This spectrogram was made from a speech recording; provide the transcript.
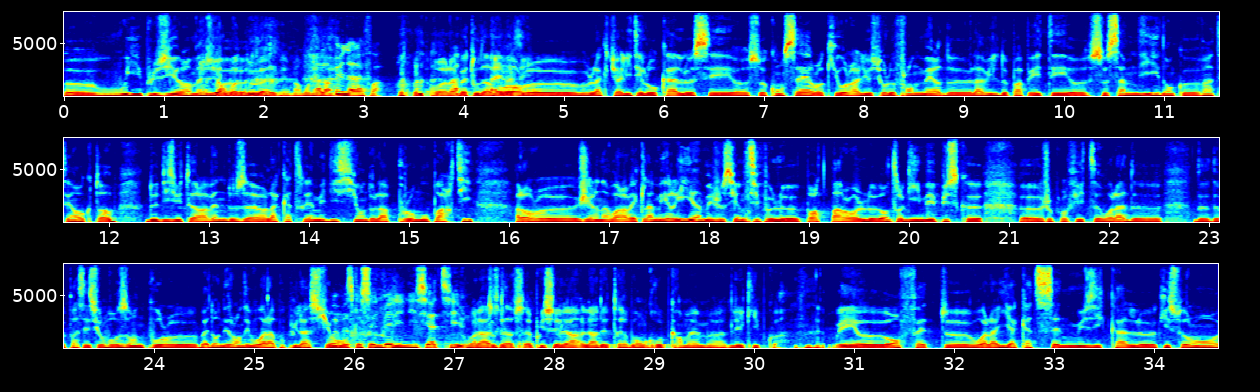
Euh, Oui, plusieurs même. Plusieurs bonnes euh, nouvelles même à mon avis. Alors une à la fois. voilà, ben, tout d'abord, euh, l'actualité locale, c'est ce concert qui aura lieu sur le front de mer de la ville de Papeete ce samedi, donc 21 octobre, de 18h à 22h, la quatrième édition de la promo party. Alors j'ai rien à voir avec la mairie, hein, mais je suis un petit peu le porte-parole entre guillemets puisque que euh, je profite voilà de, de, passer sur vos ondes pour euh, bah, donner rendez-vous à la population. Oui, parce que c'est une belle initiative. Voilà, et puis c'est l'un des très bons groupes quand même euh, de l'équipe quoi. et en fait voilà, il y a quatre scènes musicales qui seront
